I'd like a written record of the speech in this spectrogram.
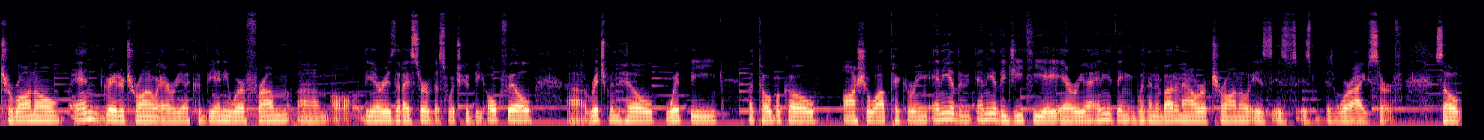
Toronto and Greater Toronto area could be anywhere from um, the areas that I service, which could be Oakville, uh, Richmond Hill, Whitby, Etobicoke, Oshawa, Pickering, any of the any of the GTA area, anything within about an hour of Toronto is is is, is where I serve. So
